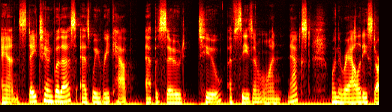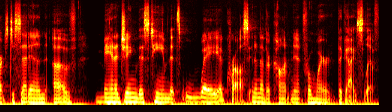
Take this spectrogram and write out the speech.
And stay tuned with us as we recap episode two of season one next, when the reality starts to set in of managing this team that's way across in another continent from where the guys live.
